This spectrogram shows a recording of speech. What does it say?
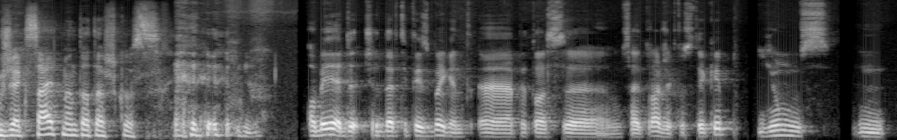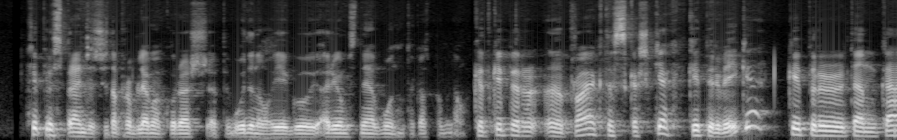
Už excitemento taškus. o beje, čia dar tik tais baigiant e, apie tos e, side projectus, tai kaip jums Kaip jūs sprendžiate šitą problemą, kur aš apibūdinau, jeigu ar jums nebūna tokios problemos? Kad kaip ir e, projektas kažkiek kaip ir veikia, kaip ir ten, ką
